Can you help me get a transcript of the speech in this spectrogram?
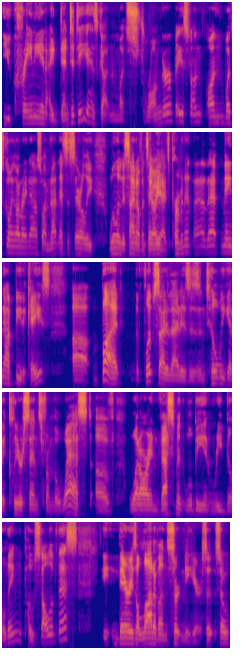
Ukrainian identity has gotten much stronger based on on what's going on right now. So I'm not necessarily willing to sign off and say, "Oh yeah, it's permanent." Uh, that may not be the case, uh, but the flip side of that is is until we get a clear sense from the west of what our investment will be in rebuilding post all of this there is a lot of uncertainty here. So so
